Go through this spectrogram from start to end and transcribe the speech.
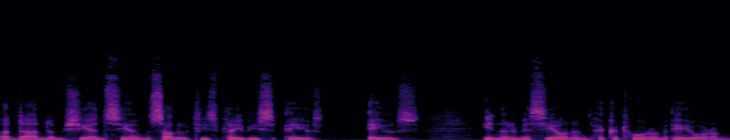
addandum scientiam salutis plebis eius, eius in remissionem peccatorum eorum,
